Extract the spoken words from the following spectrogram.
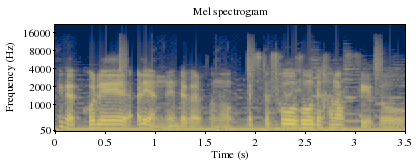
けど。なんかこれ、あれやんね。だからその、ちょっと想像で話すっていうと、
